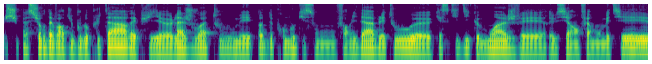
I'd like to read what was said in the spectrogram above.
je suis pas sûr d'avoir du boulot plus tard et puis là je vois tous mes potes de promo qui sont formidables et tout, qu'est-ce qui dit que moi je vais réussir à en faire mon métier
